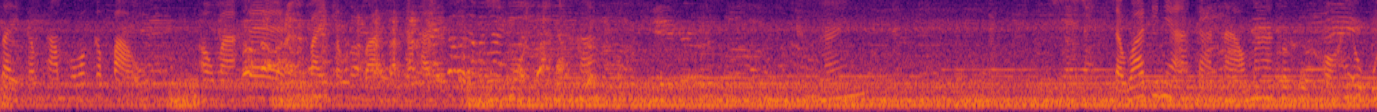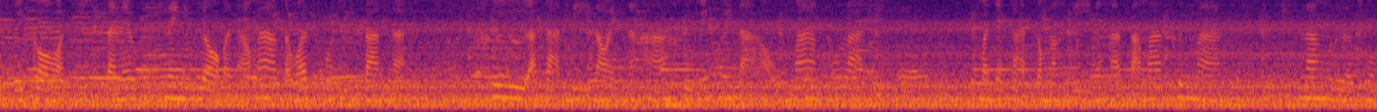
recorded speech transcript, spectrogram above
ใส่ซ้ำๆเพราะว่ากระเป๋าเอามาแค่ใบสองใบนะคะจะจบนี้หมดนะคะแต่ว่าที่เนี่ยอากาศหนาวมากก็คือขอให้อบอุ่นไว้ก่อน แต่ในในนิวยอร์กอะหนาวมาก แต่ว่าวอชิงตันน่ะคืออากาศดีหน่อยนะคะ คือไม่ค่อยหนาวมากเท่าไหร่บรรยากาศกำลังดีนะคะ สามารถขึ้นมานั่งเรือชม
